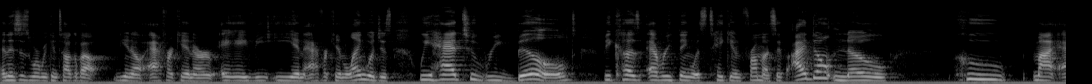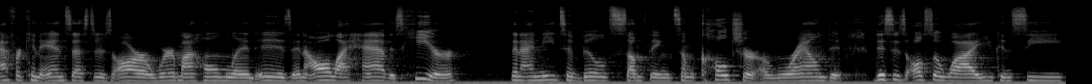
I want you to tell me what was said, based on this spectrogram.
And this is where we can talk about, you know, African or AAVE and African languages. We had to rebuild because everything was taken from us. If I don't know who my African ancestors are, where my homeland is, and all I have is here, then I need to build something, some culture around it. This is also why you can see,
